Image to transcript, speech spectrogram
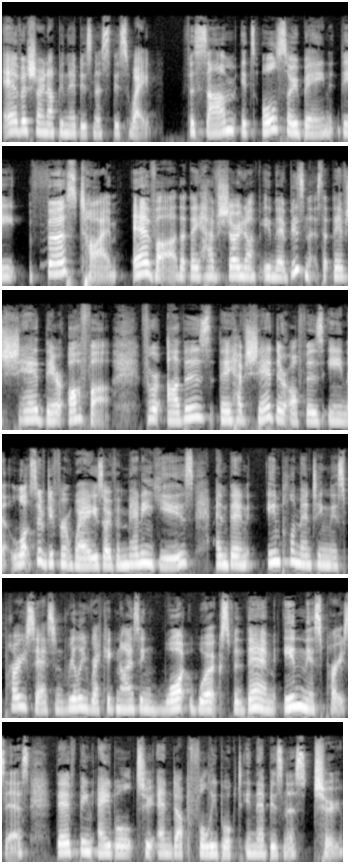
ever shown up in their business this way. For some, it's also been the first time ever that they have shown up in their business, that they've shared their offer. For others, they have shared their offers in lots of different ways over many years and then implementing this process and really recognizing what works for them in this process, they've been able to end up fully booked in their business too.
